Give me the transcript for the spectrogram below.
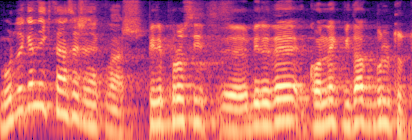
Burada gene iki tane seçenek var. Biri Proceed, e, biri de Connect without Bluetooth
